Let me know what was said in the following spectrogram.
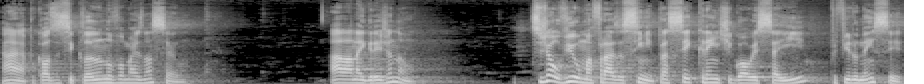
Ah, por causa desse ciclano eu não vou mais na cela. Ah, lá na igreja não. Você já ouviu uma frase assim? Para ser crente igual esse aí, prefiro nem ser.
